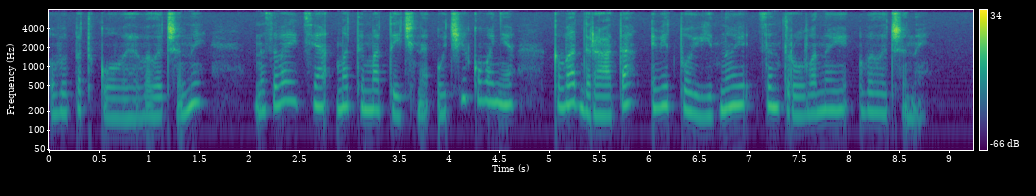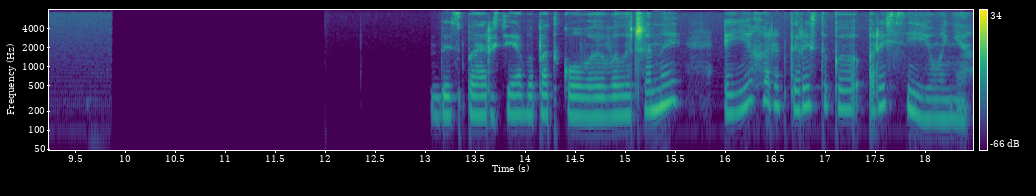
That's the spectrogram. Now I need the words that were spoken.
випадкової величини називається математичне очікування квадрата відповідної центрованої величини. Дисперсія випадкової величини є характеристикою розсіювання,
